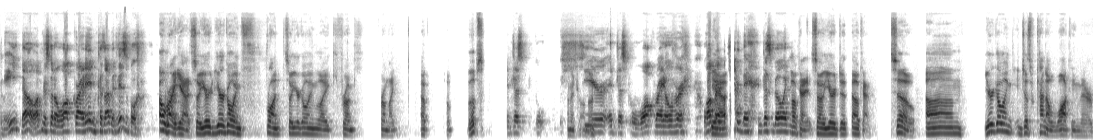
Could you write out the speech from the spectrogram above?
me? No, I'm just gonna walk right in because I'm invisible. Oh, right, yeah. So you're you're going front. So you're going like from from like oh, oh whoops. and just in here and just walk right over, walk Yeah. right behind there and just go and Okay, so you're just okay. So um, you're going just kind of walking there.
